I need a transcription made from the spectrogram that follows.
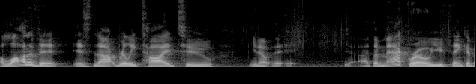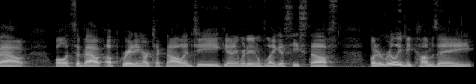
a lot of it is not really tied to, you know, at the macro, you think about, well, it's about upgrading our technology, getting rid of legacy stuff, but it really becomes a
